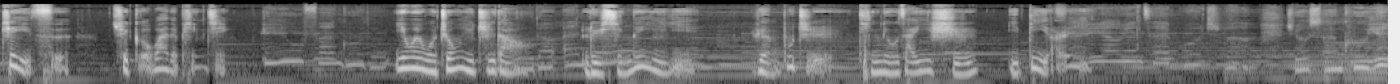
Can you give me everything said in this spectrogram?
这一次却格外的平静，因为我终于知道，旅行的意义远不止停留在一时一地而已。别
